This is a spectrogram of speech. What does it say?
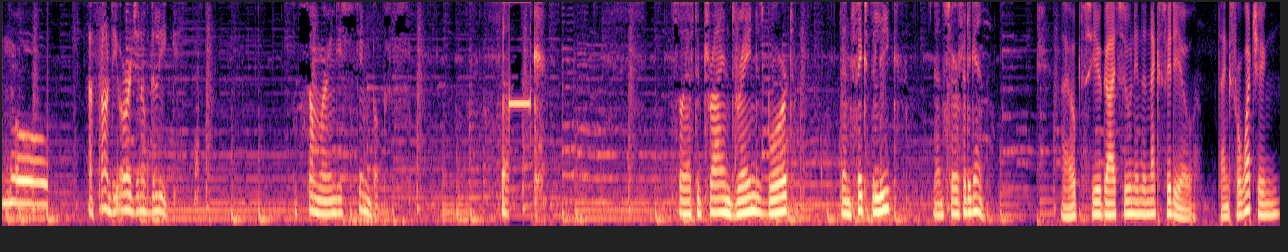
No! I found the origin of the leak. It's somewhere in these fin boxes. Fuck. So I have to try and drain this board, then fix the leak, then surf it again. I hope to see you guys soon in the next video. Thanks for watching.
